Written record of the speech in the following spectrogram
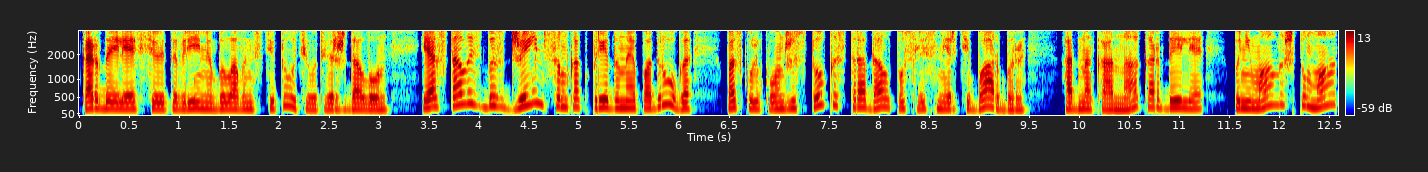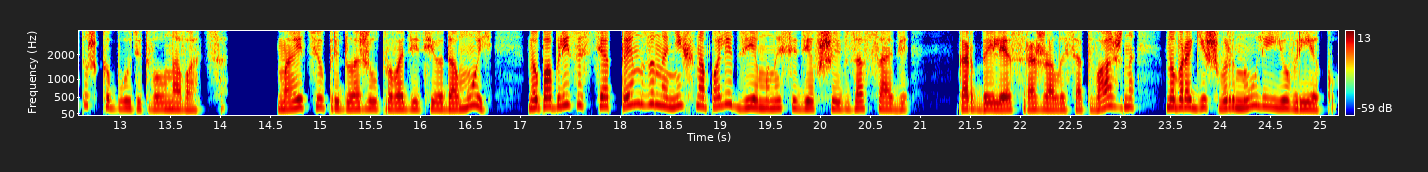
Корделия все это время была в институте, утверждал он, и осталась бы с Джеймсом как преданная подруга, поскольку он жестоко страдал после смерти Барбары, однако она, Корделия, понимала, что матушка будет волноваться. Мэтью предложил проводить ее домой, но поблизости от Темза на них напали демоны, сидевшие в засаде — Корделия сражалась отважно, но враги швырнули ее в реку.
